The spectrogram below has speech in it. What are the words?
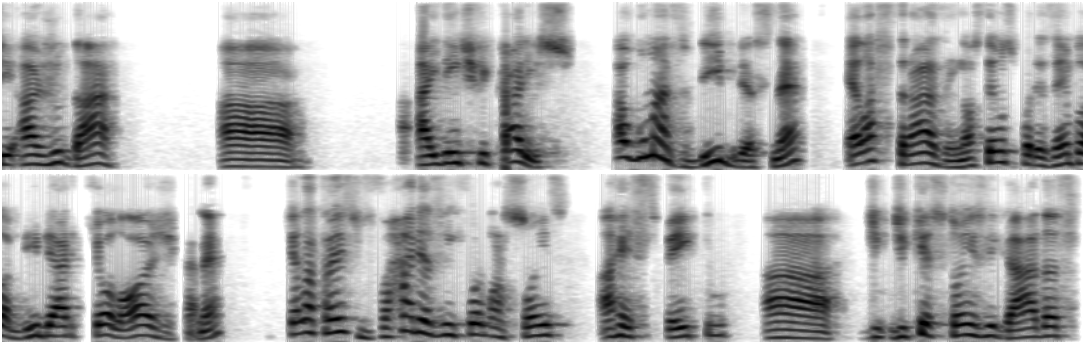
te ajudar a, a identificar isso. Algumas Bíblias, né, elas trazem. Nós temos, por exemplo, a Bíblia arqueológica, né, que ela traz várias informações a respeito a, de, de questões ligadas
